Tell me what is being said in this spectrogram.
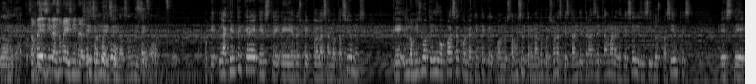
no? Son medicinas, son medicinas. Sí, son medicinas, son medicinas. Exactamente. Ok, la gente cree este, eh, respecto a las anotaciones que lo mismo te digo pasa con la gente que cuando estamos entrenando personas que están detrás de cámara de GSL, es decir, los pacientes, este,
